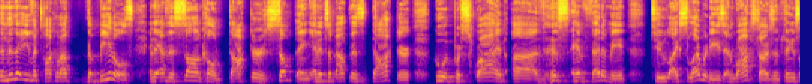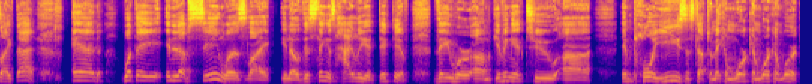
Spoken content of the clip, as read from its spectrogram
And then they even talk about the Beatles and they have this song called Doctor Something and it's about this doctor who would prescribe uh, this amphetamine to like celebrities and rock stars and things like that. And what they ended up seeing was like, you know, this thing is highly addictive. They were um, giving it to uh, employees and stuff to make them work and work and work.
